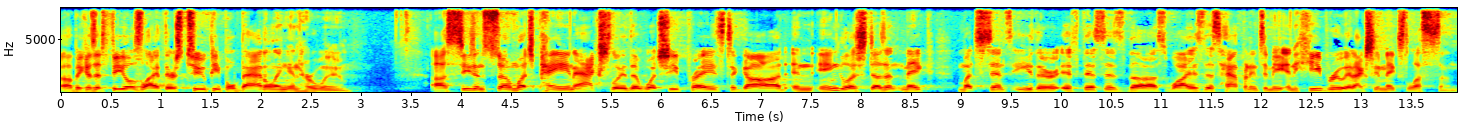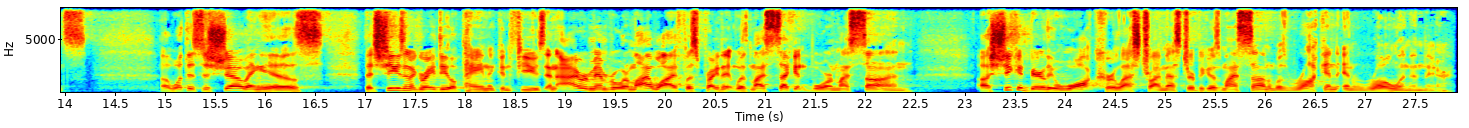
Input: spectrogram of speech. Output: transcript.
uh, because it feels like there's two people battling in her womb. Uh, she's in so much pain, actually, that what she prays to God in English doesn't make much sense either. If this is thus, why is this happening to me? In Hebrew, it actually makes less sense. Uh, what this is showing is that she's in a great deal of pain and confused. And I remember when my wife was pregnant with my second born, my son, uh, she could barely walk her last trimester because my son was rocking and rolling in there.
